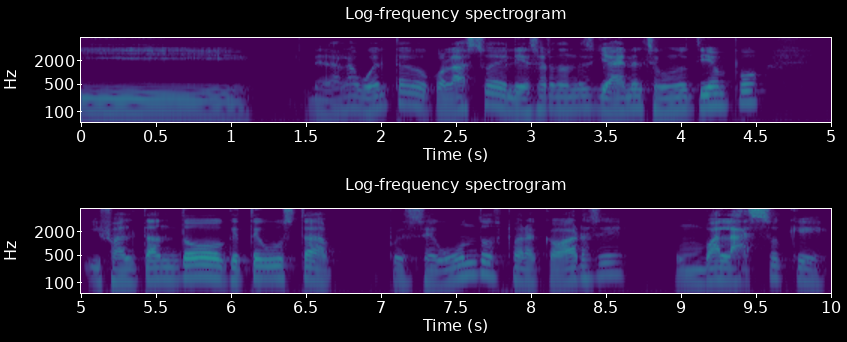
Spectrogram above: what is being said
y le da la vuelta, golazo de Elías Hernández ya en el segundo tiempo y faltando, ¿qué te gusta? Pues segundos para acabarse, un balazo que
